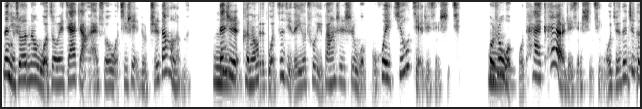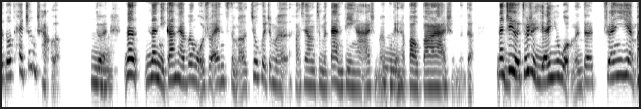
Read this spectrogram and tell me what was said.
那你说，那我作为家长来说，我其实也就知道了嘛。但是可能我自己的一个处理方式是，我不会纠结这些事情，或者说我不太 care 这些事情。我觉得这个都太正常了。对，那那你刚才问我说，哎，你怎么就会这么好像这么淡定啊？什么不给他报班啊什么的？那这个就是源于我们的专业嘛，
